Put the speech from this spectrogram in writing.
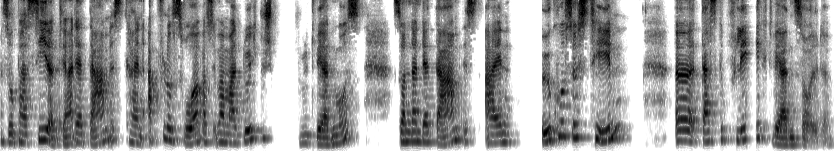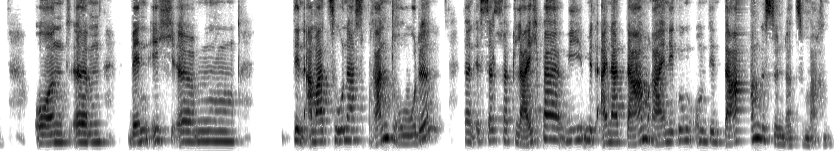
so passiert. Ja, der Darm ist kein Abflussrohr, was immer mal durchgespült werden muss, sondern der Darm ist ein Ökosystem, äh, das gepflegt werden sollte. Und ähm, wenn ich ähm, den Amazonas brandrode, dann ist das vergleichbar wie mit einer Darmreinigung, um den Darm gesünder zu machen.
